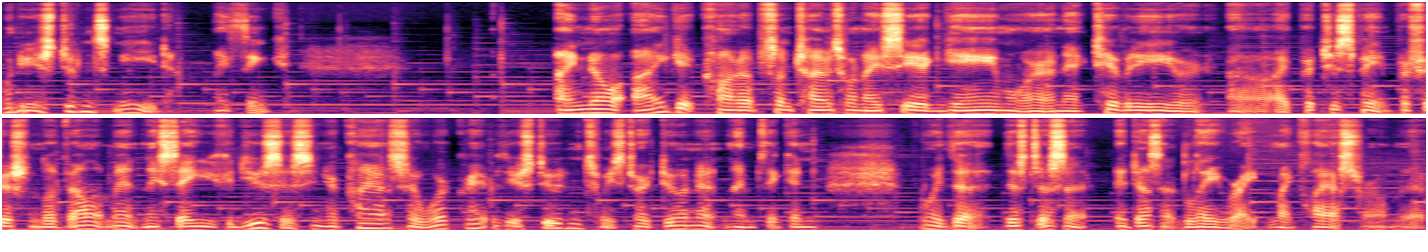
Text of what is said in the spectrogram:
what do your students need? I think i know i get caught up sometimes when i see a game or an activity or uh, i participate in professional development and they say you could use this in your class or work great with your students. We start doing it and i'm thinking boy the, this doesn't it doesn't lay right in my classroom. The,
